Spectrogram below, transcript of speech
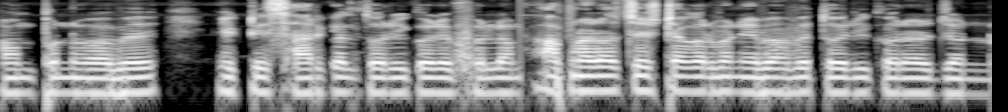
সম্পূর্ণভাবে একটি সার্কেল তৈরি করে ফেললাম। আপনারাও চেষ্টা করবেন এভাবে তৈরি করার জন্য।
